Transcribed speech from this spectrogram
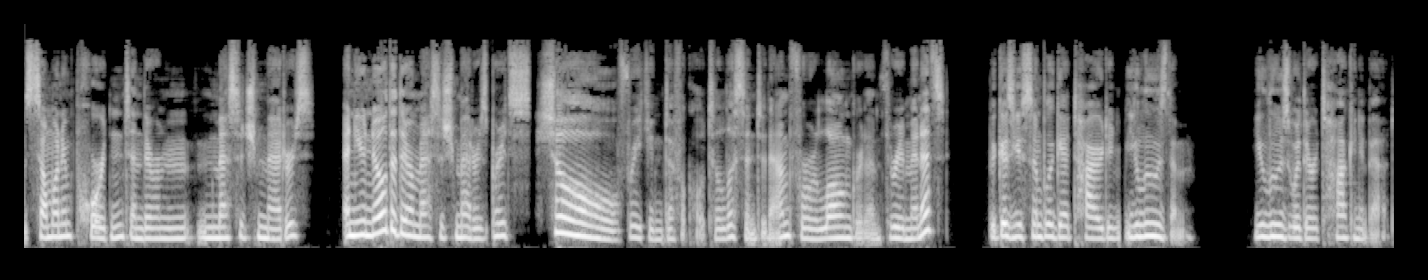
someone important and their message matters. And you know that their message matters, but it's so freaking difficult to listen to them for longer than three minutes because you simply get tired and you lose them. You lose what they're talking about.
